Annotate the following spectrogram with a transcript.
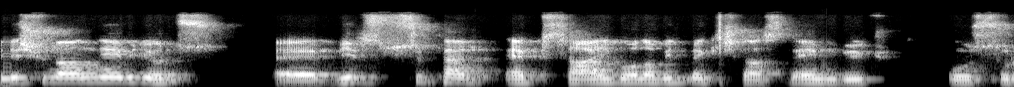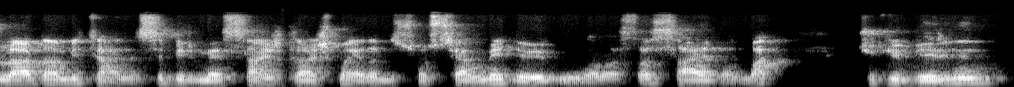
biz şunu anlayabiliyoruz. E, bir süper app sahibi olabilmek için aslında en büyük unsurlardan bir tanesi bir mesajlaşma ya da bir sosyal medya uygulamasına sahip olmak. Çünkü verinin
